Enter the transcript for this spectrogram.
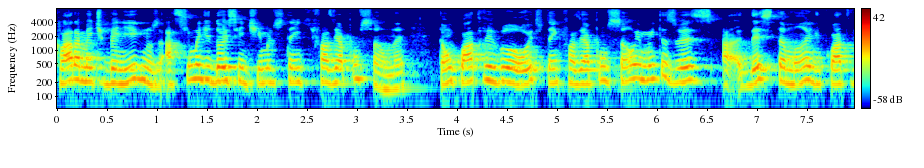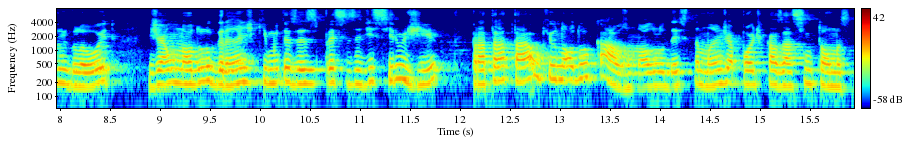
claramente benignos, acima de 2 centímetros tem que fazer a punção, né? Então 4,8 tem que fazer a punção e muitas vezes desse tamanho de 4,8 já é um nódulo grande que muitas vezes precisa de cirurgia para tratar o que o nódulo causa. Um nódulo desse tamanho já pode causar sintomas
